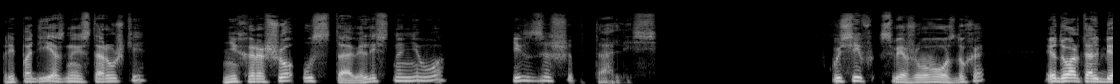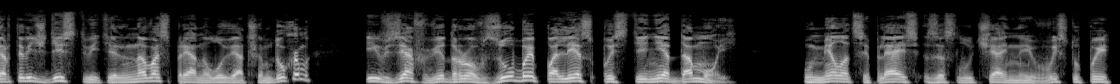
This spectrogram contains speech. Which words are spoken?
Приподъездные старушки нехорошо уставились на него и зашептались. Вкусив свежего воздуха, Эдуард Альбертович действительно воспрянул увядшим духом и, взяв ведро в зубы, полез по стене домой, умело цепляясь за случайные выступы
